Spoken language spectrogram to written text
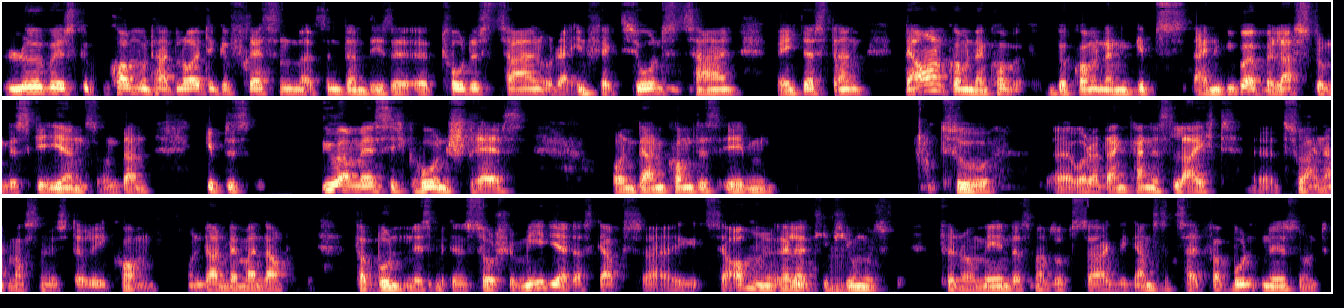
Löwe ist gekommen und hat Leute gefressen, das sind dann diese äh, Todeszahlen oder Infektionszahlen. Wenn ich das dann dauernd komme, dann komm, bekomme, dann gibt es eine Überbelastung des Gehirns und dann gibt es übermäßig hohen Stress und dann kommt es eben zu oder dann kann es leicht äh, zu einer Massenhysterie kommen. Und dann, wenn man auch verbunden ist mit den Social Media, das gab es äh, ist ja auch ein relativ junges Phänomen, dass man sozusagen die ganze Zeit verbunden ist und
